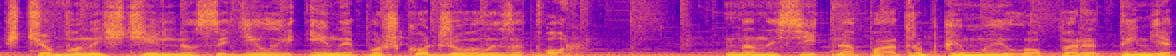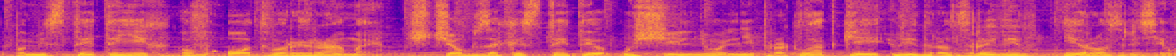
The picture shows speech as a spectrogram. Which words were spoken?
щоб вони щільно сиділи і не пошкоджували затвор. Нанесіть на патрубки мило перед тим, як помістити їх в отвори рами, щоб захистити ущільнювальні прокладки від розривів і розрізів.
